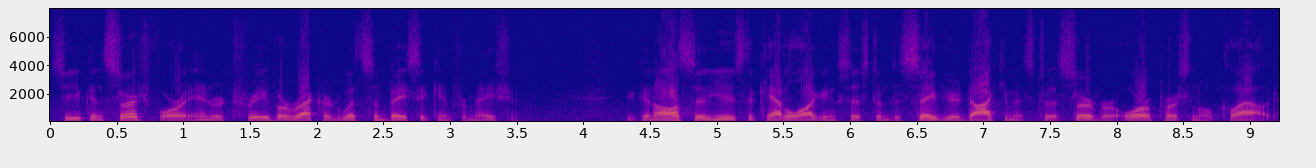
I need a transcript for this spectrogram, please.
so you can search for and retrieve a record with some basic information. You can also use the cataloging system to save your documents to a server or a personal cloud.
